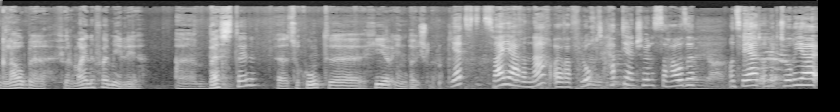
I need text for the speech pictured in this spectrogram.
glaube für meine Familie äh, beste Zukunft äh, hier in Deutschland. Jetzt, zwei Jahre nach eurer Flucht, habt ihr ein schönes Zuhause. Und Svert und Viktoria,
